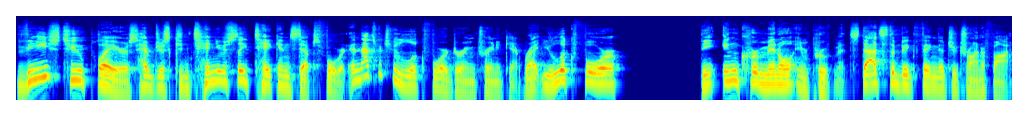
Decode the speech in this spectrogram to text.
these two players have just continuously taken steps forward. And that's what you look for during training camp, right? You look for the incremental improvements. That's the big thing that you're trying to find.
